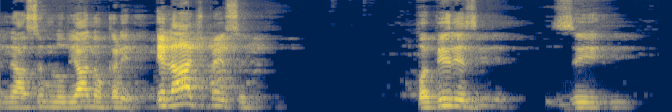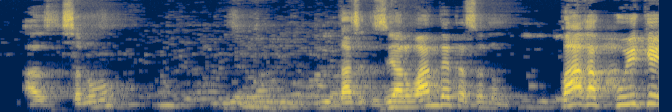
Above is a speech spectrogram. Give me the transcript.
ابن عاصم لوریانو کړي علاج پیسې. په بیرې زی از سنوم دا زیاروان ده که سنوم باغه کوی کې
